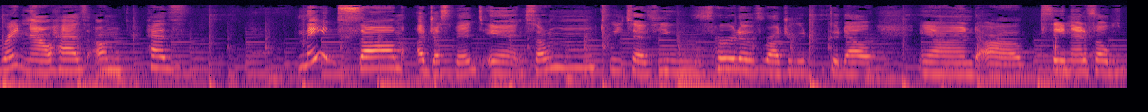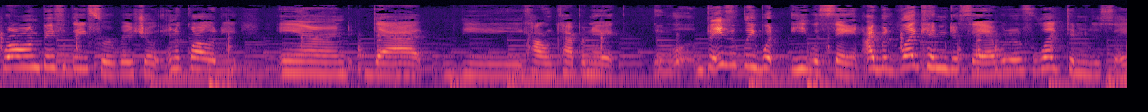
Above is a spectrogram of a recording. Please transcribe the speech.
right now has um has made some adjustments and some tweets as you've heard of Roger Goodell and uh, saying the NFL was wrong basically for racial inequality and that the Colin Kaepernick basically what he was saying. I would like him to say, I would have liked him to say,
